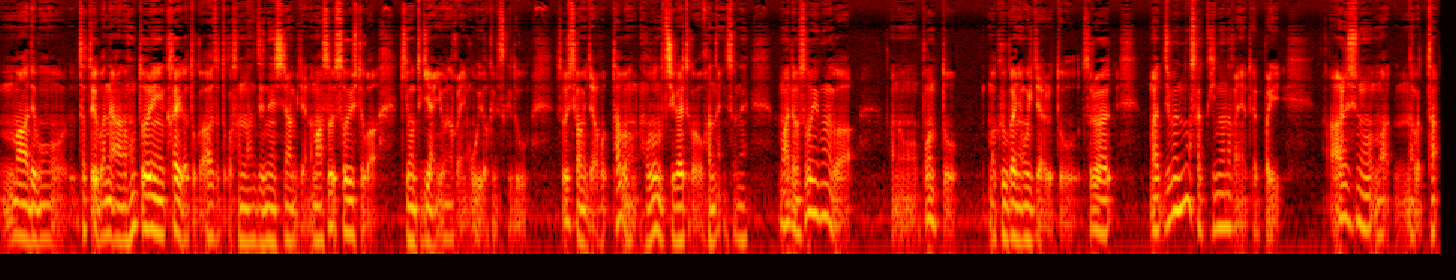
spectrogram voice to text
まあでも、例えばね、あの、本当に絵画とかアートとかそんなん全然知らんみたいな、まあそう、そういう人が基本的には世の中に多いわけですけど、そういう人が見たら多分ほとんど違いとかわかんないんですよね。まあでもそういうものが、あの、ポンと、まあ、空間に置いてあると、それは、まあ自分の作品の中にあるとやっぱり、ある種の、まあ、なんか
